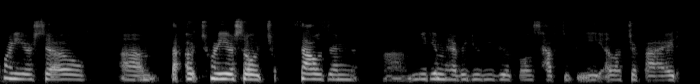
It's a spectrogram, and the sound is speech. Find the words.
20 or so, um, uh, 20 or so thousand uh, medium heavy duty vehicles have to be electrified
